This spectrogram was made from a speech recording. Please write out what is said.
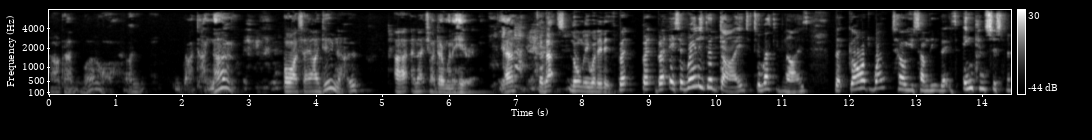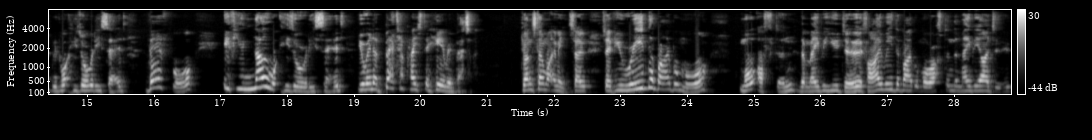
And I'll go, well, I, I don't know. Or I say, I do know uh, and actually I don't want to hear it. Yeah, so that's normally what it is. But but but it's a really good guide to recognise that God won't tell you something that is inconsistent with what He's already said. Therefore, if you know what He's already said, you're in a better place to hear Him better. Do you understand what I mean? So so if you read the Bible more more often than maybe you do, if I read the Bible more often than maybe I do,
